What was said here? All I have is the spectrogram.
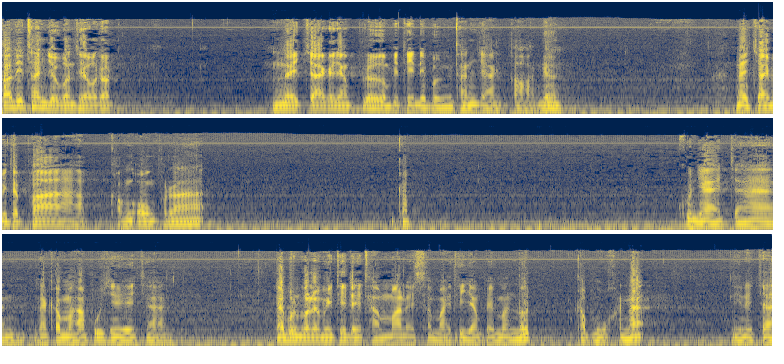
ตอนที่ท่านอยู่บนเทวรถ ในใจก็ยังปลื้มปิติในบุญของท่านอย่างต่อเนื่อง ในใจมีแต่ภาพขององค์พระ กับ คุณยายอาจารย์ และก็มหาปูชนียาจารย์ และบุญบารมีที่ได้ทำมาในสมัยที่ยังเป็นมนุษย์กับหมู่คณะ นี่นะจ๊ะ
